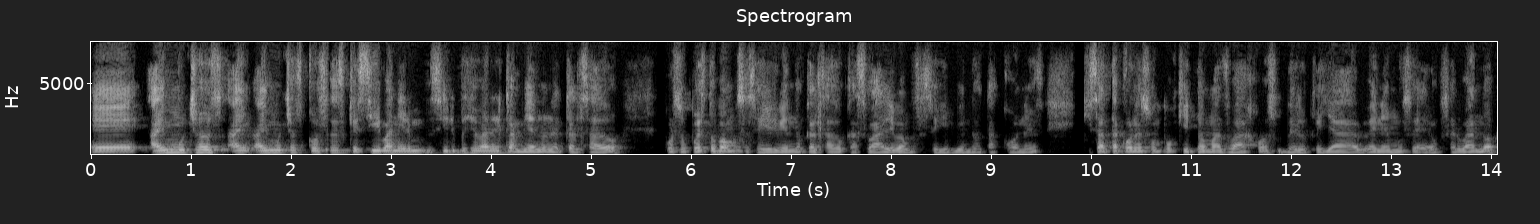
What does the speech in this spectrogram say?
eh, hay, muchos, hay, hay, muchas cosas que sí van, a ir, sí, van a ir cambiando en el calzado. Por supuesto, vamos a seguir viendo calzado casual y vamos a seguir viendo tacones. Quizá tacones un poquito más bajos de lo que ya veníamos eh, observando,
